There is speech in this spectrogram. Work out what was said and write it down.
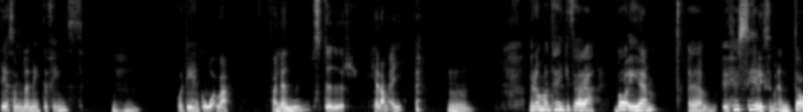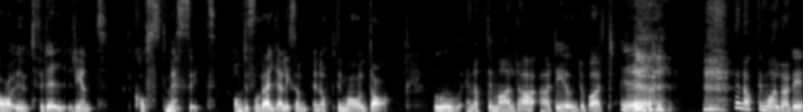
Det är som den inte finns. Mhm. Och det är en gåva. För Mm. den styr hela mig. Mm. Men om man tänker så här, vad är, eh, hur ser liksom en dag ut för dig rent kostmässigt? Om du får välja liksom en optimal dag. Oh, en optimal dag, ja det är underbart. En optimal dag, det,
